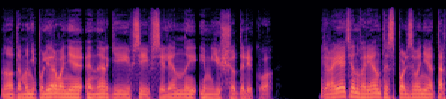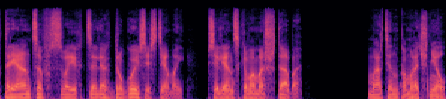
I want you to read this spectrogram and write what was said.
но до манипулирования энергией всей Вселенной им еще далеко. Вероятен вариант использования тартарианцев в своих целях другой системой, вселенского масштаба. Мартин помрачнел.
